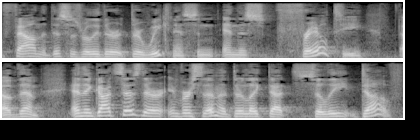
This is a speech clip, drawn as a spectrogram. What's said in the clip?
found that this was really their, their weakness and, and this frailty of them. And then God says there in verse 7 that they're like that silly dove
